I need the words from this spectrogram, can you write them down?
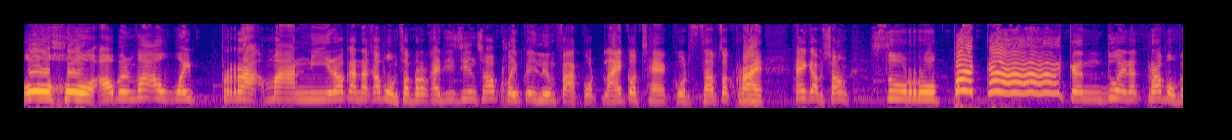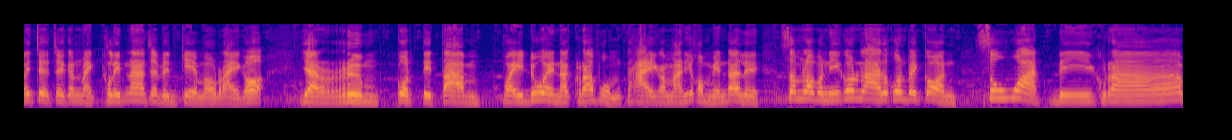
โอ้โห เอาเป็นว่าเอาไว้ประมาณนี้แล้วกันนะครับผมสำหรับใครที่ชื่นชอบคลิปก็อย่าลืมฝากกดไลค์ กดแชร์ กด Subscribe ให้กับช่องสุรุปาก กันด้วยนะครับผมไว้เจอเจอกันใหม่คลิปหน้าจะเป็นเกมอะไรก็อย่าลืมกดติดตามไว้ด้วยนะครับผมทายกันมาที่คอมเมนต์ได้เลยสำหรับวันนี้ก็ลาทุกคนไปก่อน สวัสดีครับ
